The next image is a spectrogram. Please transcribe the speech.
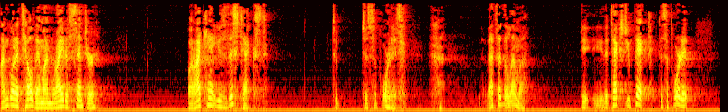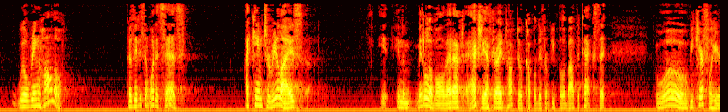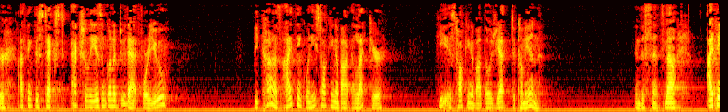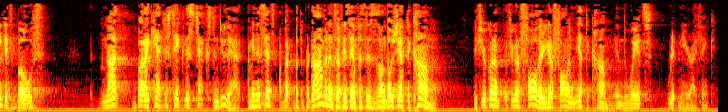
I'm going to tell them I'm right of center, but I can't use this text to to support it. That's a dilemma. The text you picked to support it will ring hollow because it isn't what it says. I came to realize in the middle of all that, after, actually after I talked to a couple different people about the text, that, whoa, be careful here. I think this text actually isn't going to do that for you. Because I think when he's talking about elect here, he is talking about those yet to come in. In this sense. Now, I think it's both. Not, but I can't just take this text and do that. I mean, in a sense, but, but the predominance of his emphasis is on those yet to come. If you're gonna, if you're gonna fall there, you gotta fall on yet to come in the way it's written here, I think.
